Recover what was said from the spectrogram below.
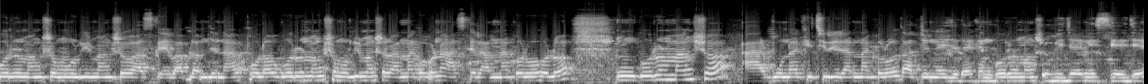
গরুর মাংস, মুরগির মাংস। আজকে ভাবলাম যে না, পোলাও, গরুর মাংস, মুরগির মাংস রান্না করব না। আজকে রান্না করব হলো গরুর মাংস আর ভুনা খিচুড়ি রান্না করব। তার জন্য এই যে দেখেন, গরুর মাংস ভিজাই নিচ্ছি। এই যে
